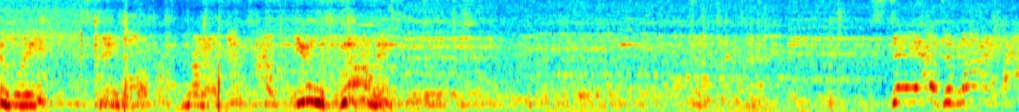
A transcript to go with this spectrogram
every single one of them out in vomit. Stay out of my house!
